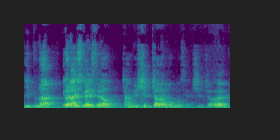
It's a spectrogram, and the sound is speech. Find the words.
있구나, 이걸 알 수가 있어요. 자, 한번 10절 한번 보세요. 10절.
